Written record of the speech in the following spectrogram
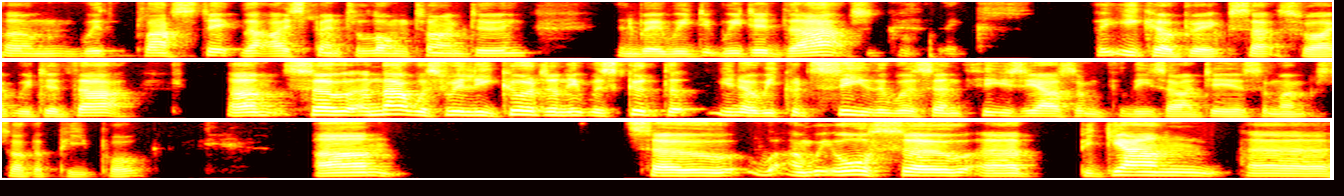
um, with plastic that I spent a long time doing. anyway, we did we did that. The Eco Bricks, that's right. We did that. Um, so, and that was really good. And it was good that, you know, we could see there was enthusiasm for these ideas amongst other people. Um, so, and we also uh, began, uh,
